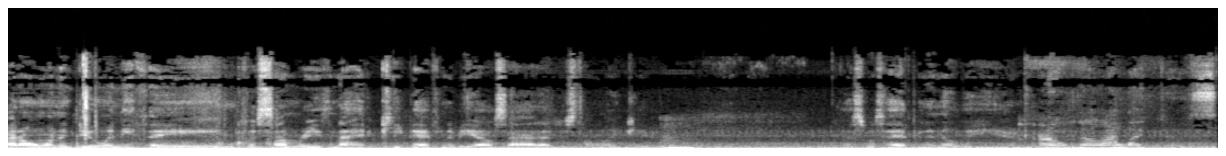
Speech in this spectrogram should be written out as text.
I don't want to do anything. For some reason, I keep having to be outside. I just don't like it. Mm, That's what's happening over here. I don't know. I like this.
